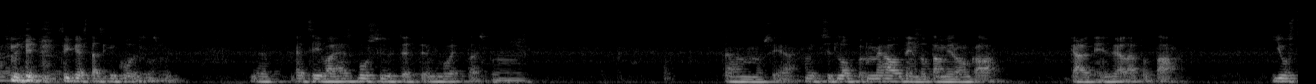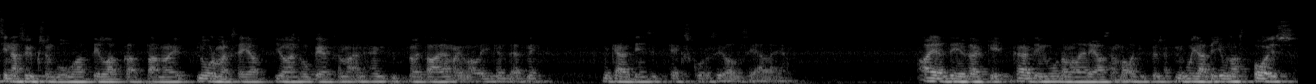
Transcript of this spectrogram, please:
niin siinä kestäisi ikuisuus. Et siinä vaiheessa bussiyhteydet tietenkin voittaisi Mm. tämmösiä. Mut sit loppu, me oltiin tota Miron kanssa, käytiin siellä tota, just siinä syksyn, kun uhattiin lakkauttaa noin Nurmeksen ja Joensuun Pieksämäen noita taajamajunaliikenteet, niin me käytiin sitten ekskursiolla siellä ja ajeltiin kaikki, käytiin muutamalla eri asemallakin, pysä, niin kun jäätiin junasta pois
